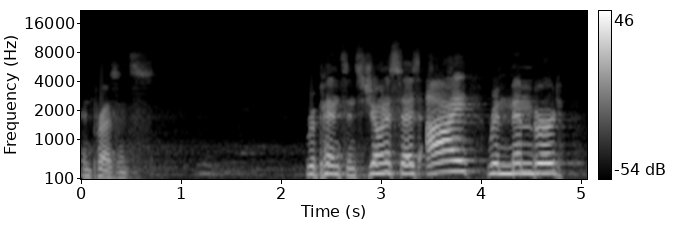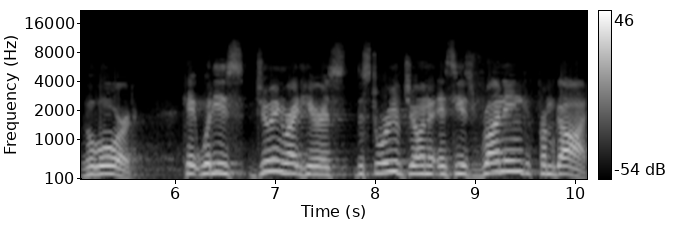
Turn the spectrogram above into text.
and presence. Repentance. Jonah says, I remembered the Lord. Okay, what he's doing right here is the story of Jonah is he is running from God.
